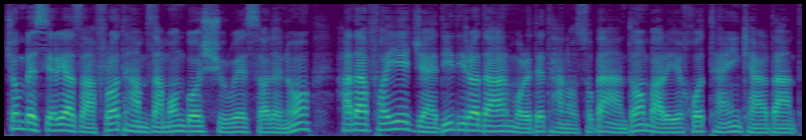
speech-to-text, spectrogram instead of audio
چون بسیاری از افراد همزمان با شروع سال نو هدفهای جدیدی را در مورد تناسب اندام برای خود تعیین کردند.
